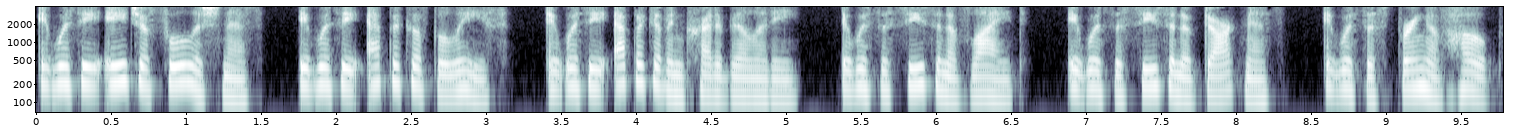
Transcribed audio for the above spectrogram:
it was the age of foolishness, it was the epoch of belief, it was the epoch of incredibility, it was the season of light, it was the season of darkness, it was the spring of hope,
